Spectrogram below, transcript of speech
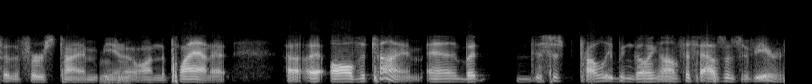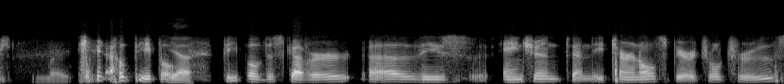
for the first time, you Mhm. know, on the planet uh, all the time. And but this has probably been going on for thousands of years. right. You know, people Yeah. people discover uh, these ancient and eternal spiritual truths,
